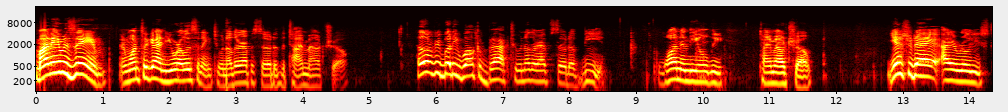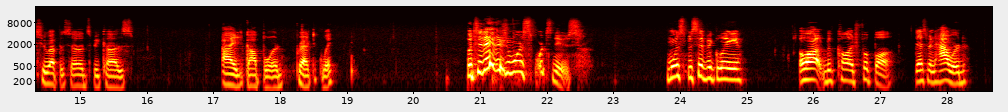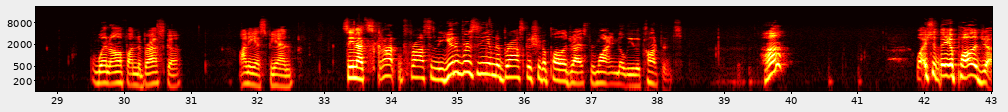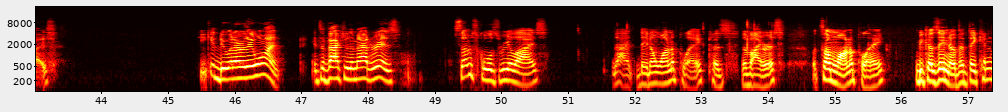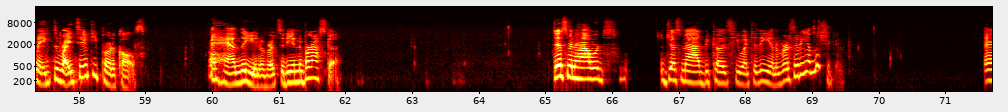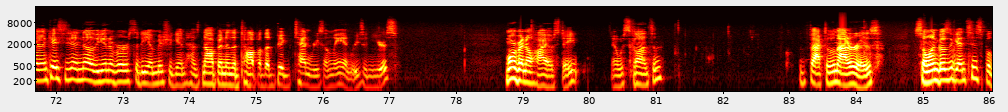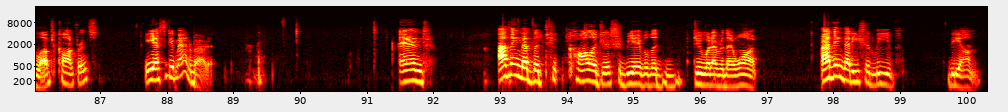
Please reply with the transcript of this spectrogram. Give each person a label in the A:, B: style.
A: My name is Zane, and once again, you are listening to another episode of the Time Out Show. Hello, everybody. Welcome back to another episode of the one and the only Time Out Show. Yesterday, I released two episodes because I got bored, practically. But today, there's more sports news. More specifically, a lot with college football. Desmond Howard went off on Nebraska on ESPN, saying that Scott Frost and the University of Nebraska should apologize for wanting to leave the conference. Huh? Why should they apologize? He can do whatever they want. It's a fact of the matter is, some schools realize that they don't want to play because the virus, but some want to play because they know that they can make the right safety protocols. Have the University of Nebraska. Desmond Howard's just mad because he went to the University of Michigan. And in case you didn't know, the University of Michigan has not been in the top of the Big Ten recently in recent years. More than Ohio State and Wisconsin. The fact of the matter is, someone goes against his beloved conference, he has to get mad about it. And I think that the t- colleges should be able to do whatever they want. I think that he should leave the um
